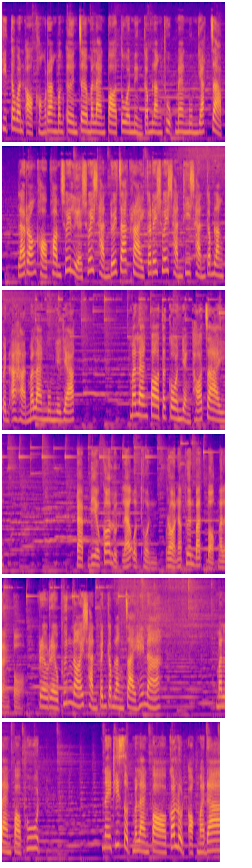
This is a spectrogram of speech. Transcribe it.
ทิศตะวันออกของรังบังเอิญเจอแมลงปอตัวหนึ่งกำลังถูกแมงมุมยักษ์จับ และร้องขอความช่วยเหลือช่วยฉันด้วยจ้าใครก็ได้ช่วยฉันที่ฉันกำลังเป็นอาหารแมลงมุมยักษ์แมลงปอตะโกนอย่างท้อใจ แบบเดียวก็หลุดแล้วอดทน รอนะเพื่อนบัสบอกแมลงปอ เร็วๆพึ่งน้อยฉันเป็นกำลังใจให้นะ แมลงปอพูด ในที่สุดแมลงปอก็หลุดออกมาได้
